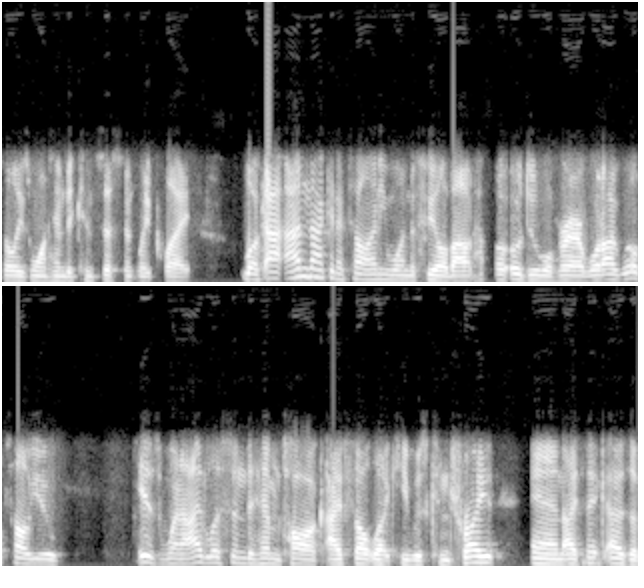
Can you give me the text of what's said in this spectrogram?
Phillies want him to consistently play. Look, I, I'm not going to tell anyone to feel about Odubel Herrera. What I will tell you is when I listened to him talk, I felt like he was contrite, and I think as a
